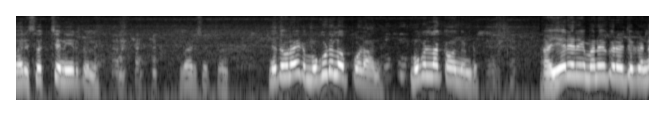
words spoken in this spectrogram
ಬಾರಿ ಸ್ವಚ್ಛ ನೀರು ತುಲೆ. ಬಾರಿ ಸ್ವಚ್ಛ ಉಂಟು. ನೆತ ಉಲಾಯ್ಡು ಮುಗುಡುಲ ಒಪ್ಪೋಡ ಅಂದ. ಮುಗುಳ್ಲಕ್ಕ ಒಂದುಂಡು ಏರಿಯರಿ ಮನೆ ಕೊರೆ ಜಗಣ್ಣ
